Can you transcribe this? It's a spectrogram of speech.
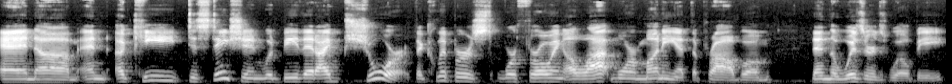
and um, and a key distinction would be that I'm sure the Clippers were throwing a lot more money at the problem than the Wizards will be.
